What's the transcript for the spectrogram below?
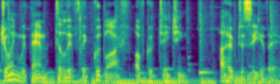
join with them to live the good life of good teaching. I hope to see you there.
